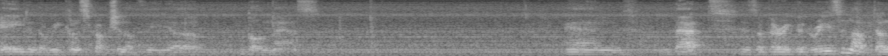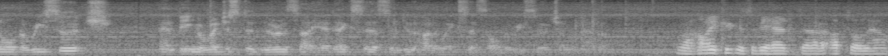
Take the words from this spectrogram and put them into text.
aid in the reconstruction of the uh, bone mass. And that is a very good reason. I've done all the research, and being a registered nurse, I had access and knew how to access all the research on the matter. Well, how many treatments have you had uh, up till now?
